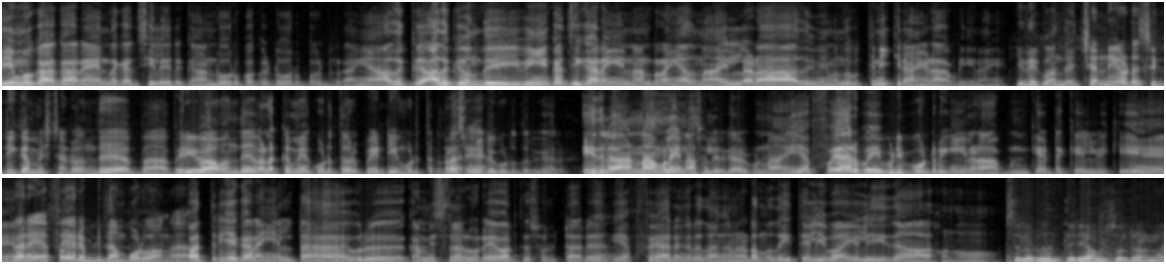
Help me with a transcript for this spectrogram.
திமுக காரன் இந்த கட்சியில இருக்கான்னு ஒரு பக்கத்து ஒரு பக்கத்து இருக்காங்க. அதுக்கு அதுக்கு வந்து இவங்க கட்சிக்காரங்க என்னன்றாங்க? அது நான் இல்லடா. அது வந்து திணிக்கிறாங்கடா அப்படிங்கிறாங்க இதுக்கு வந்து சென்னையோட சிட்டி கமிஷனர் வந்து விரிவாக வந்து விளக்கமே கொடுத்து ஒரு பேட்டியும் ப்ரெஸ் கொடுத்துருக்காரு மீட் கொடுத்துருக்காரு. இதுல அண்ணாமலை என்ன சொல்லியிருக்காரு அப்படின்னா எஃப்ஐஆர் போய் இப்படி போட்டிருக்கீங்களா அப்படின்னு கேட்ட கேள்விக்கு வேற எஃப்ஐஆர் எப்படி தான் போடுவாங்க? பத்திரிகைக்காரங்கள்ட்ட இவரு கமிஷனர் ஒரே வார்த்தை சொல்லிட்டாரு. எஃப்ஐஆருங்கிறது அங்கே நடந்ததை தெளிவாக எழுதி தான் ஆகணும். சிலர் வந்து தெரியாமல் சொல்கிறாங்க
